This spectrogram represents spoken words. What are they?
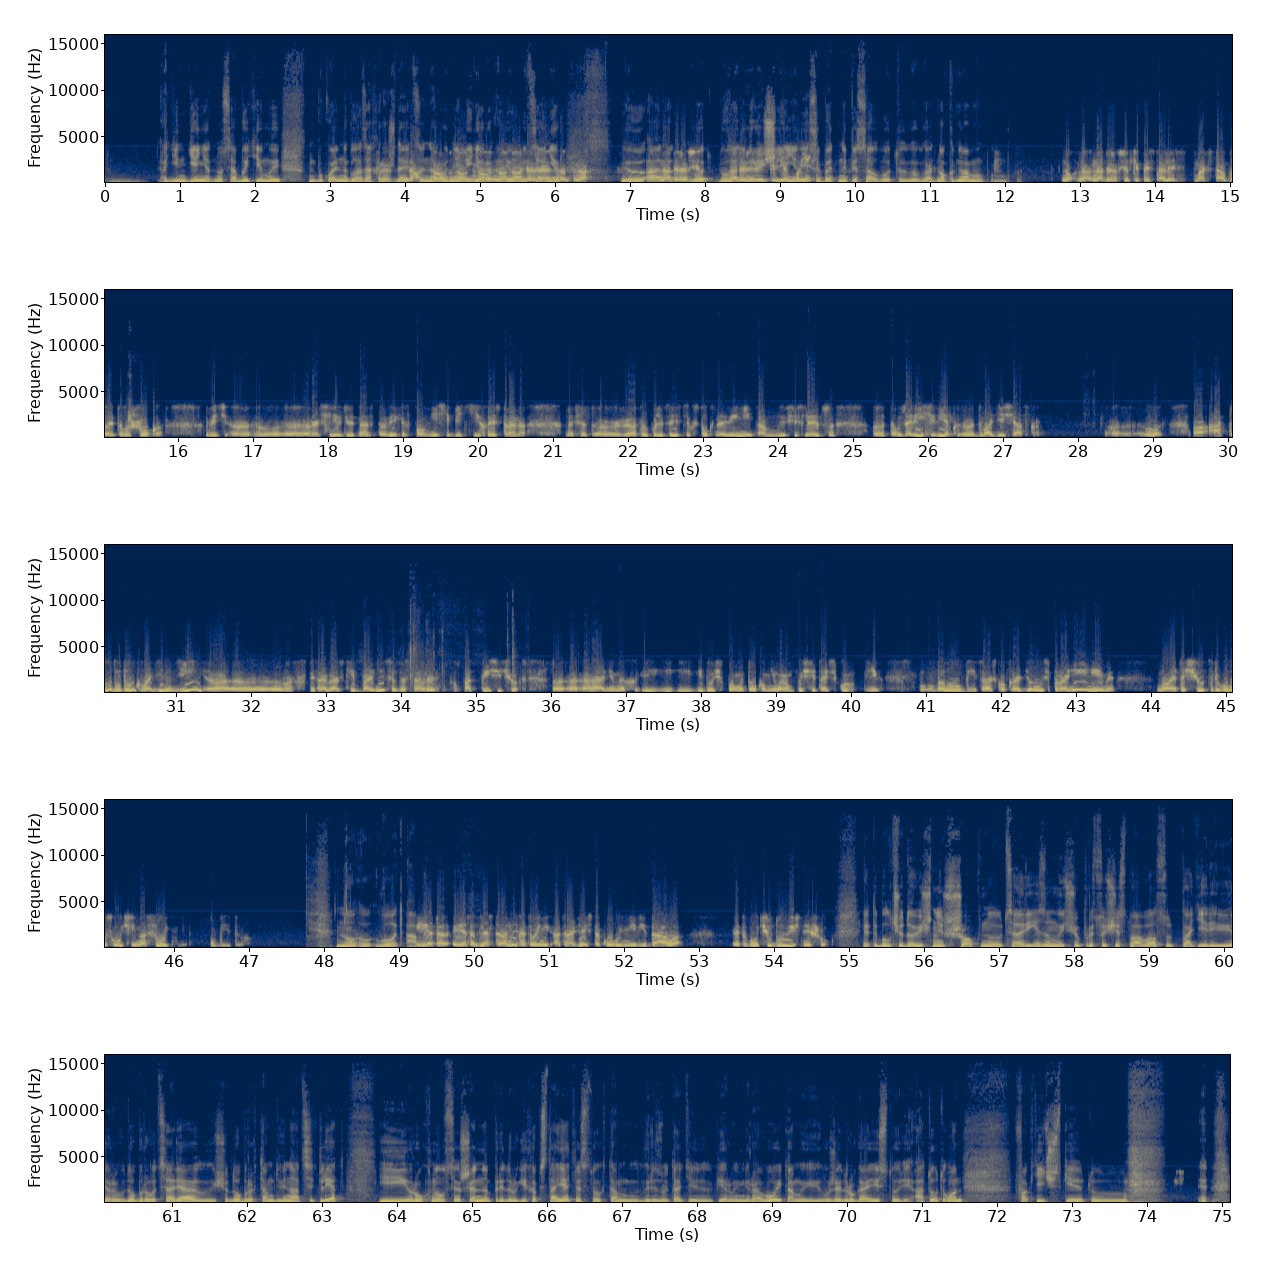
один день, одно событие, мы буквально на глазах рождается да, народный но, лидер, но, но, революционер. Но, но, Э, а, надо же, вот Владимир Ильич Ленин, если бы это написал, вот э, одно к одному. Ну, надо же все-таки представлять масштабы этого шока. Ведь э, э, Россия в XIX веке вполне себе тихая страна. Значит, э, жертвы полицейских столкновений там исчисляются э, там, за весь век э, два десятка. Э, вот. А, а тут вдруг в один день э, э, в Петроградские больницы доставляют по тысячу э, раненых, и, и, и до сих пор мы толком не можем посчитать, сколько из них было убито, а сколько отделалось поранениями. Но это счет в любом случае на сотни убитых. Ну, вот. А... И, это, и это для страны, которая отродясь такого не видала, это был чудовищный шок. Это был чудовищный шок, но царизм еще просуществовал, с потерей веры в доброго царя, еще добрых там 12 лет, и рухнул совершенно при других обстоятельствах, там в результате Первой мировой, там и уже другая история. А тут он фактически эту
